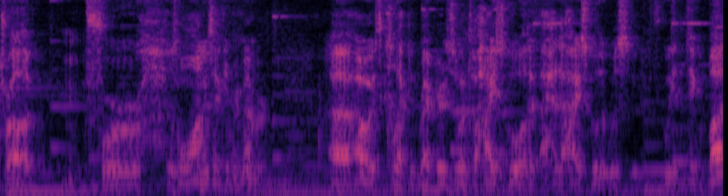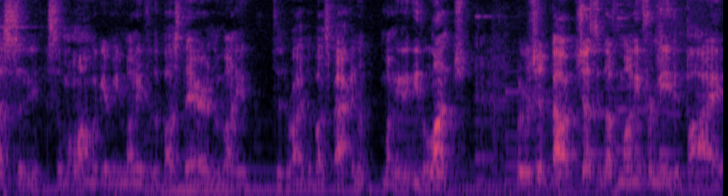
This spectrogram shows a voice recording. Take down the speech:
drug for as long as I can remember. Uh, I always collected records. I went to high school. I- had a high school that was we had to take a bus, and so my mom would give me money for the bus there, and the money to ride the bus back, and the money to eat lunch but it was just about just enough money for me to buy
